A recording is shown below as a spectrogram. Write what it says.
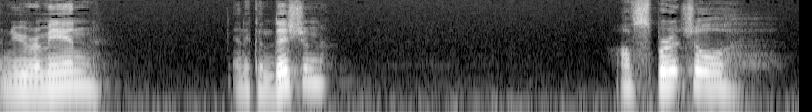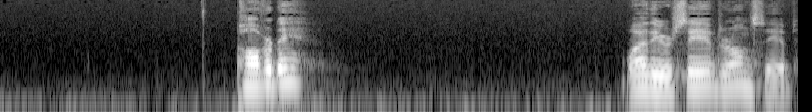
And you remain in a condition of spiritual poverty, whether you're saved or unsaved.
